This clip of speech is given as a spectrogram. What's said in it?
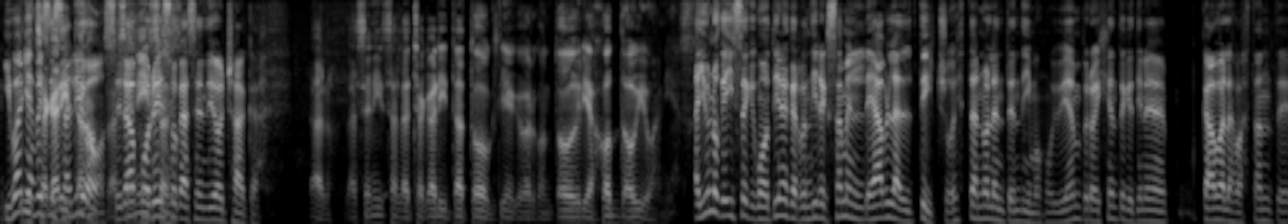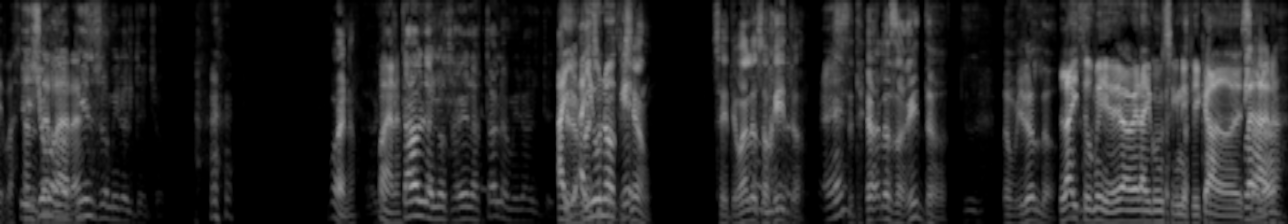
Y varias Y veces salió, será por eso que ascendió Chaca. Claro, las cenizas, la chacarita, todo que tiene que ver con todo, diría hot dog y bañas. Hay uno que dice que cuando tiene que rendir examen le habla al techo. Esta no la entendimos muy bien, pero hay gente que tiene cábalas bastante, Sí, bastante yo cuando pienso miro el techo. Bueno, Bueno. Las tablas, no sabía las tablas, miro el techo. Hay, uno que. superstición. Se te van los ojitos. ¿Eh? Se te van los ojitos. No, Miroldo. Lie to me, debe haber algún significado de eso, Claro. ¿no?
